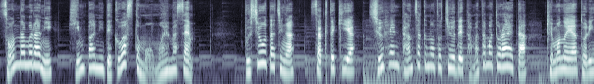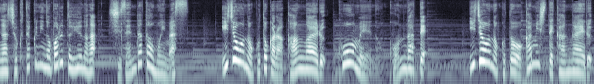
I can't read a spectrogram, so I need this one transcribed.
そんな村に頻繁に出くわすとも思えません。武将たちが索敵や周辺探索の途中でたまたま捕らえた獣や鳥が食卓に上るというのが自然だと思います。以上のことから考える孔明の献立。以上のことを加味して考える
